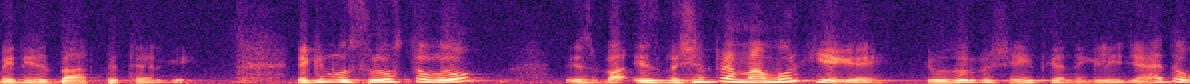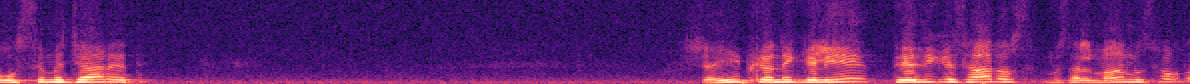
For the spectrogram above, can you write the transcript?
میری اس بات پہ تیر گئی۔ لیکن اس روز تو وہ اس, اس مشن پہ معمور کیے گئے کہ حضور کو شہید کرنے کے لیے جائیں تو غصے میں جا رہے تھے۔ شہید کرنے کے لیے تیزی کے ساتھ مسلمان اس وقت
